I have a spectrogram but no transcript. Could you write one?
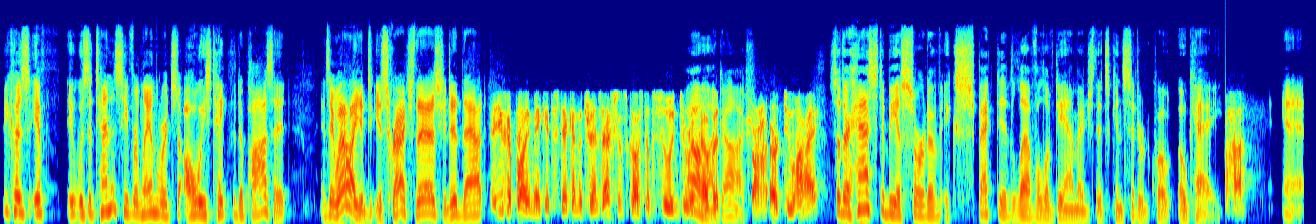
because if it was a tendency for landlords to always take the deposit and say, "Well, you you scratched this, you did that," Yeah, you could probably make it stick, and the transactions cost of suing to Oh, recover it. Are, are too high. so there has to be a sort of expected level of damage that's considered quote okay. Uh-huh. And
